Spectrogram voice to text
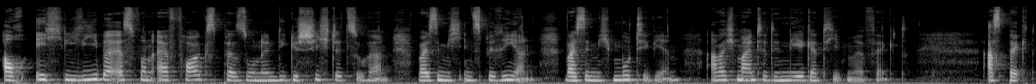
Auch ich liebe es von Erfolgspersonen, die Geschichte zu hören, weil sie mich inspirieren, weil sie mich motivieren. Aber ich meinte den negativen Effekt. Aspekt.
